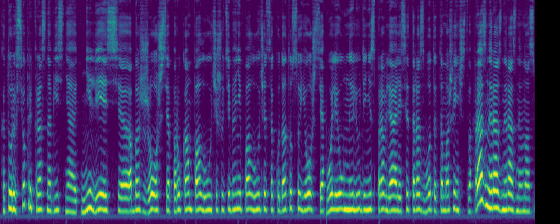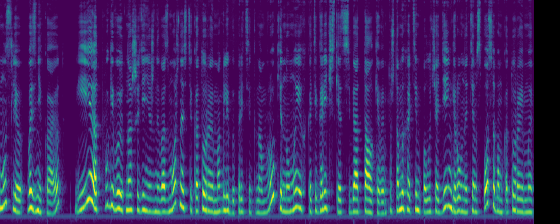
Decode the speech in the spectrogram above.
которые все прекрасно объясняют. Не лезь, обожжешься, по рукам получишь, у тебя не получится, куда ты суешься. Более умные люди не справлялись, это развод, это мошенничество. Разные-разные-разные у нас мысли возникают, и отпугивают наши денежные возможности, которые могли бы прийти к нам в руки, но мы их категорически от себя отталкиваем, потому что мы хотим получать деньги ровно тем способом, который мы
